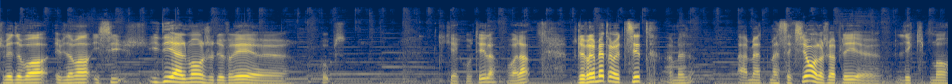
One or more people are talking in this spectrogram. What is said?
Je vais devoir, évidemment, ici, idéalement, je devrais... Euh, oups. Cliquer à côté, là. Voilà. Je devrais mettre un titre à ma, ma section. Là, je vais appeler euh, l'équipement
